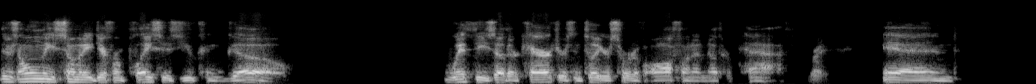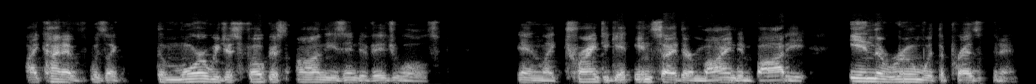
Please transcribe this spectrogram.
there's only so many different places you can go with these other characters until you're sort of off on another path and I kind of was like, the more we just focus on these individuals and like trying to get inside their mind and body in the room with the president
